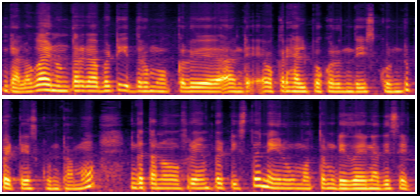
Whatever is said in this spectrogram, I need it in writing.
ఇంకెలాగో ఆయన ఉంటారు కాబట్టి ఇద్దరం ఒకరు అంటే ఒకరి హెల్ప్ ఒకరిని తీసుకుంటూ పెట్టేసుకుంటాము. ఇంకా తను ఫ్రేమ్ పెట్టిస్తే నేను మొత్తం డిజైన్ అది సెట్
